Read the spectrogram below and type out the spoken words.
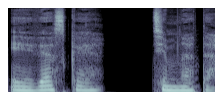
и вязкая темнота.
